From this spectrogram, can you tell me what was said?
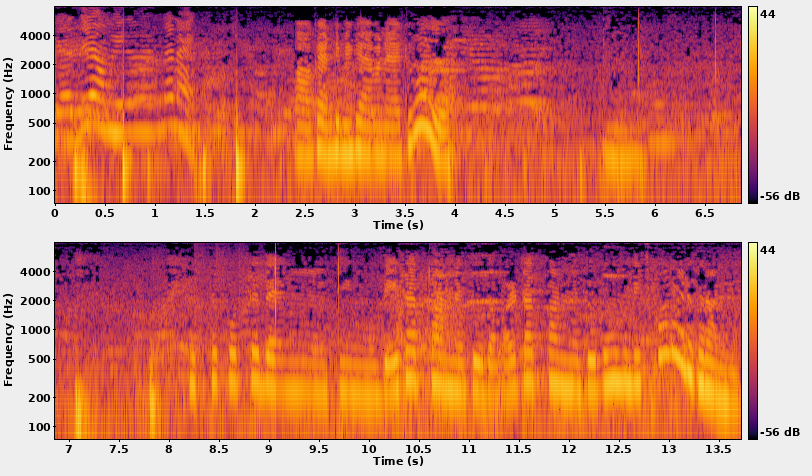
කෑදී අමීරන්න නෑ ආ කැන්ඩි මේ කෑම නෑ කිව්වද. එතකොට දැන් ඉතින් උදේටත් කන්න නැතුව දවල්ටත් කන්න නැතුව කොහොමද ඉස්කෝලේ වැඩ කරන්නේ?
